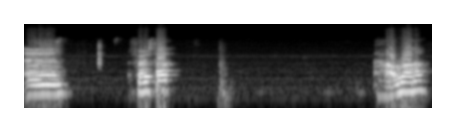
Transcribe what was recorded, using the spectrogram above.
And first up, Howlrunner.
